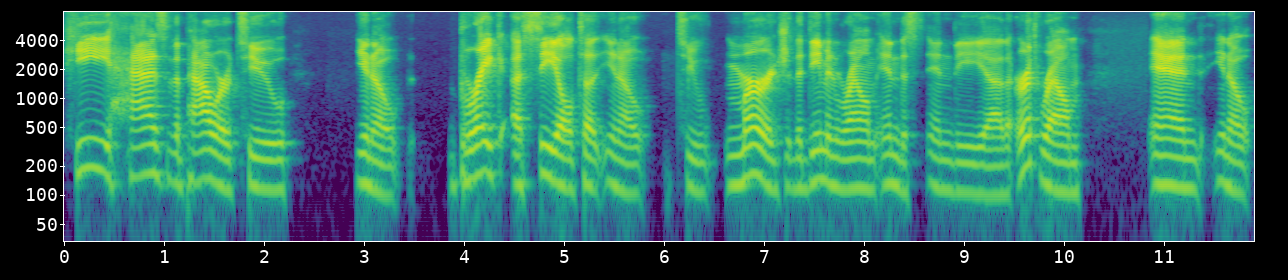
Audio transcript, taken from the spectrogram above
he has the power to you know break a seal to you know to merge the demon realm in this in the uh, the earth realm. And you know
